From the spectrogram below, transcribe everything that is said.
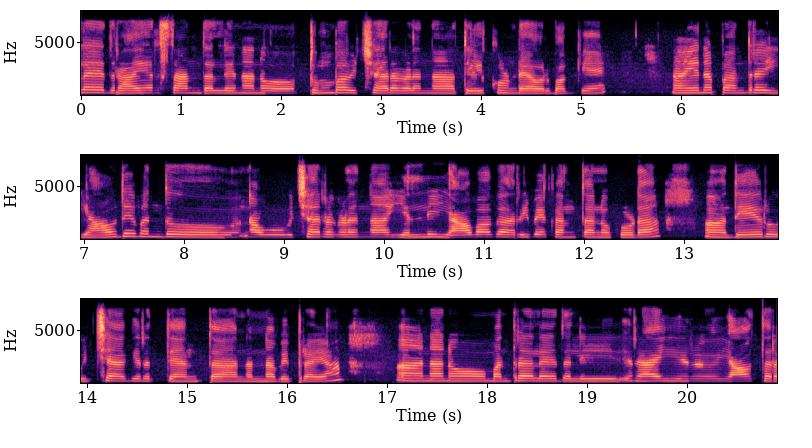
ಮಂತ್ರಾಲಯದ ರಾಯರ ಸ್ಥಾನದಲ್ಲೇ ನಾನು ತುಂಬ ವಿಚಾರಗಳನ್ನು ತಿಳ್ಕೊಂಡೆ ಅವ್ರ ಬಗ್ಗೆ. ಏನಪ್ಪಾ ಏನಪ್ಪ ಅಂದರೆ ಯಾವುದೇ ಒಂದು ನಾವು ವಿಚಾರಗಳನ್ನು ಎಲ್ಲಿ ಯಾವಾಗ ಅರಿಬೇಕಂತನೂ ಕೂಡ ದೇವರು ಇಚ್ಛೆ ಆಗಿರುತ್ತೆ ಅಂತ ನನ್ನ ಅಭಿಪ್ರಾಯ. ನಾನು ಮಂತ್ರಾಲಯದಲ್ಲಿ ರಾಯರು ಯಾವ ಥರ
